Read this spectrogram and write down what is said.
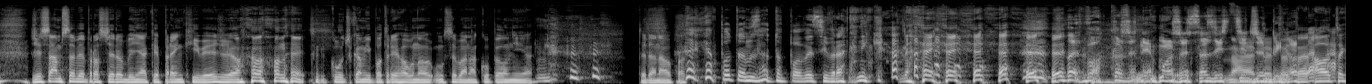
že sám sebe proste robí nejaké pranky, vieš, že on kľúčkami potrie hovno u seba na kúpeľni a teda naopak. A potom za to povie si vratníka. Lebo akože nemôže sa zistiť, No, že to, by to, to, ale tak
